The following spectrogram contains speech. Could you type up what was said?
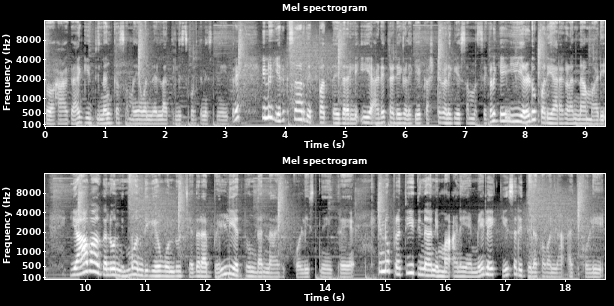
ಸೊ, ಹಾಗಾಗಿ ದಿನಾಂಕ ಸಮಯವನ್ನೆಲ್ಲ ತಿಳಿಸ್ಕೊಡ್ತೀನಿ ಸ್ನೇಹಿತರೆ. ಇನ್ನು ಎರಡು ಸಾವಿರದ ಇಪ್ಪತ್ತೈದರಲ್ಲಿ ಈ ಅಡೆತಡೆಗಳಿಗೆ, ಕಷ್ಟಗಳಿಗೆ, ಸಮಸ್ಯೆಗಳಿಗೆ ಈ ಎರಡು ಪರಿಹಾರಗಳನ್ನು ಮಾಡಿ. ಯಾವಾಗಲೂ ನಿಮ್ಮೊಂದಿಗೆ ಒಂದು ಚದರ ಬೆಳ್ಳಿಯ ತುಂಡನ್ನು ಇಟ್ಕೊಳ್ಳಿ ಸ್ನೇಹಿತರೆ. ಇನ್ನು ಪ್ರತಿದಿನ ನಿಮ್ಮ ಹಣೆಯ ಮೇಲೆ ಕೇಸರಿ ತಿಲಕವನ್ನು ಹಚ್ಕೊಳ್ಳಿ.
